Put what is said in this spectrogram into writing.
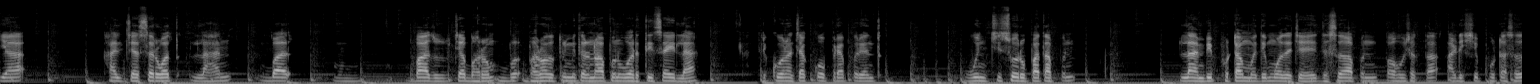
या खालच्या सर्वात लहान बा बाजूच्या भरम भरमातून मित्रांनो आपण वरती साईडला त्रिकोणाच्या कोपऱ्यापर्यंत उंची स्वरूपात आपण लांबी फुटामध्ये मोजायची आहे. जसं आपण पाहू शकता अडीचशे फूट असं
